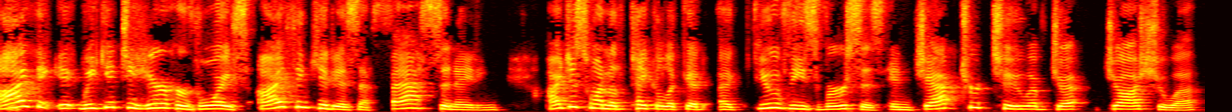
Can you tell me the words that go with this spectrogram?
I think it, we get to hear her voice. I think it is a fascinating. I just want to take a look at a few of these verses in chapter 2 of jo- Joshua,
